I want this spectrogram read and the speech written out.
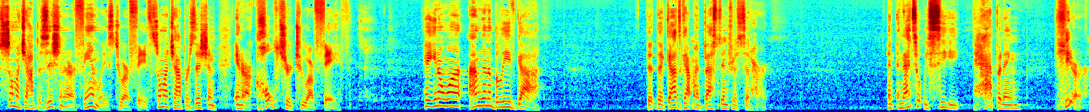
so much opposition in our families to our faith, so much opposition in our culture to our faith. Hey, you know what? I'm going to believe God, that, that God's got my best interests at heart. And, and that's what we see happening here.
